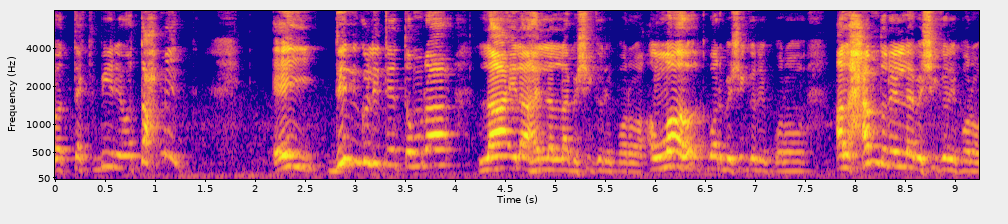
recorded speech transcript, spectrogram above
ওয়া তাহমিদ। এই দিনগুলিতে তোমরা লা ইলাহা ইল্লাল্লাহ বেশি করে পড়ো, আল্লাহ আকবার বেশি করে পড়ো, আলহামদুলিল্লাহ বেশি করে পড়ো।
